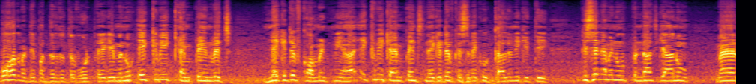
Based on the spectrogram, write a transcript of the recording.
ਬਹੁਤ ਵੱਡੇ ਪੱਧਰ ਦੇ ਉੱਤੇ ਵੋਟ ਪਏਗੀ। ਮੈਨੂੰ ਇੱਕ ਵੀ ਕੈਂਪੇਨ ਵਿੱਚ 네ਗੇਟਿਵ ਕਮੈਂਟ ਨਹੀਂ ਆਇਆ। ਇੱਕ ਵੀ ਕੈਂਪੇਨ 'ਚ 네ਗੇਟਿਵ ਕਿਸੇ ਨੇ ਕੋਈ ਗੱਲ ਨਹੀਂ ਕੀਤੀ। ਕਿਸੇ ਨੇ ਮੈਨੂੰ ਪਿੰਡਾਂ 'ਚ ਗਿਆ ਨੂੰ ਮੈਂ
